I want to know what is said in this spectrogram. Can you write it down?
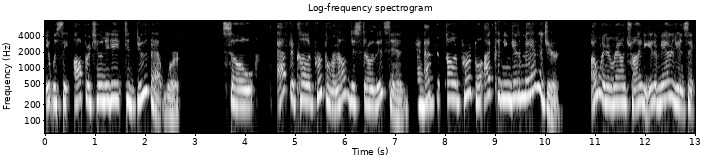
It was the opportunity to do that work. So after Color Purple, and I'll just throw this in, mm-hmm. after Color Purple, I couldn't even get a manager. I went around trying to get a manager and say,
